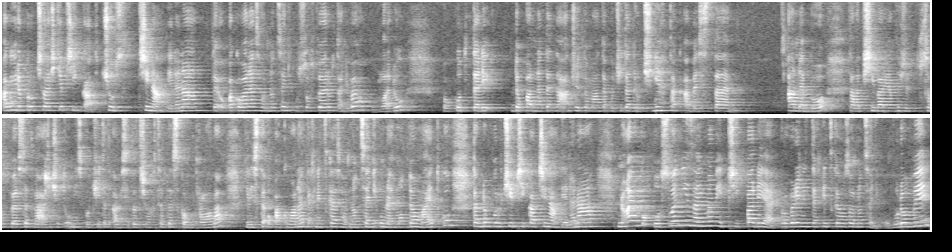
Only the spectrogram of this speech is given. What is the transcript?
Pak bych doporučila ještě příklad ČUS 1311, to je opakované zhodnocení u softwaru daňového pohledu. Pokud tedy dopadnete tak, že to máte počítat ručně, tak abyste a nebo ta lepší varianta, že software se tváří, že to umí spočítat a vy si to třeba chcete zkontrolovat. Měli jste opakované technické zhodnocení u nehmotného majetku, tak doporučuji příklad 13.11. No a jako poslední zajímavý případ je provedení technického zhodnocení u budovy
